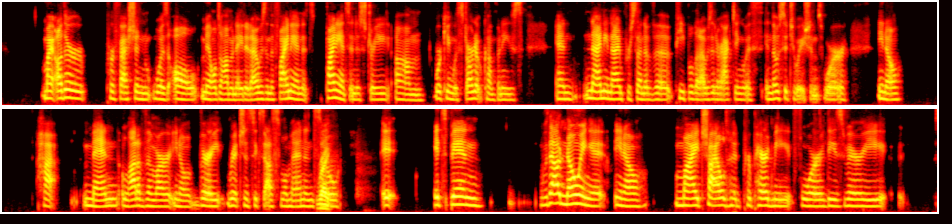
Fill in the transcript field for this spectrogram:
my other profession was all male dominated. I was in the finance finance industry, um, working with startup companies, and 99% of the people that I was interacting with in those situations were, you know, hot men. A lot of them are, you know, very rich and successful men, and so right. it it's been without knowing it, you know, my childhood prepared me for these very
